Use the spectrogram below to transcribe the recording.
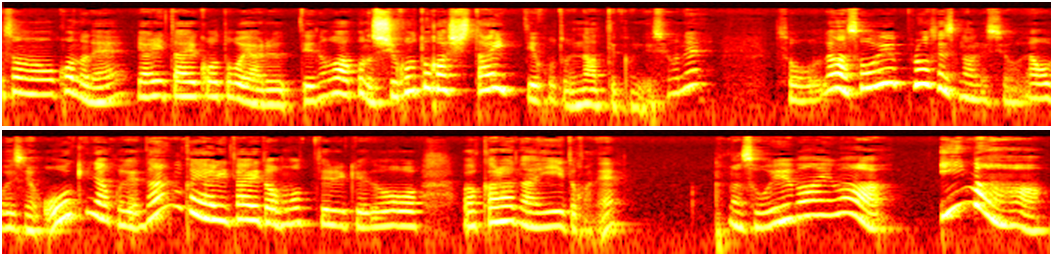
その今度ねやりたいことをやるっていうのが今度仕事がしたいっていうことになっていくんですよね。そうだからそういうプロセスなんですよ。だから別に大きなことで何かやりたいと思ってるけどわからないとかね、まあ、そういう場合は今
